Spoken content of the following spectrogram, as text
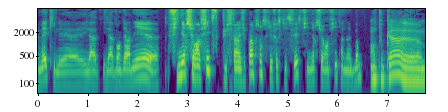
ouais mec, il est, euh, il a, il est avant dernier. euh. finir sur un feat, puis enfin, j'ai pas l'impression que c'est quelque chose qui se fait, finir sur un feat, un album. En tout cas, euh,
